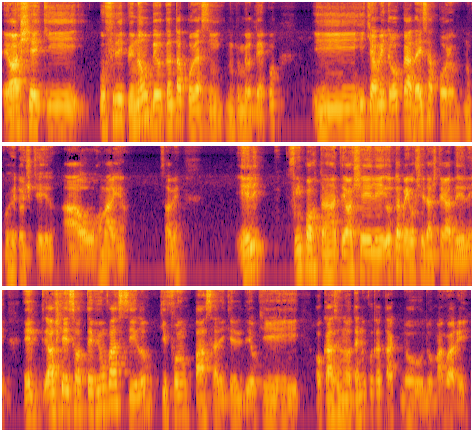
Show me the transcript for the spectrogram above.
eu achei que o Felipe não deu tanto apoio assim no primeiro tempo. E Riquelme entrou para dar esse apoio no corredor esquerdo ao Romarinho, sabe? Ele foi importante, eu achei ele, eu também gostei da estreia dele. Ele, eu acho que ele só teve um vacilo, que foi um passe ali que ele deu, que ocasionou até no contra-ataque do, do Maguari.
